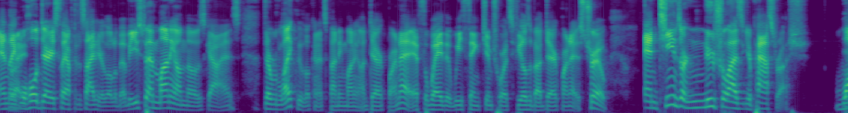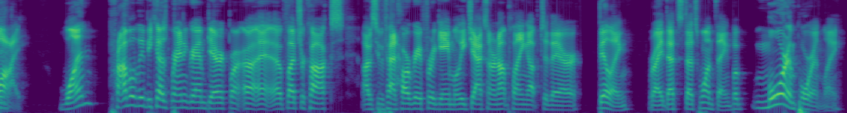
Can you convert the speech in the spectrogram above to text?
And like Right. we'll hold Darius Slay off to the side here a little bit, but you spend money on those guys. They're likely looking at spending money on Derek Barnett if the way that we think Jim Schwartz feels about Derek Barnett is true. And teams are neutralizing your pass rush. Why? One, probably because Brandon Graham, Derek Bar- uh, uh, Fletcher Cox, obviously we've had Hargrave for a game, Malik Jackson are not playing up to their billing, right? That's that's one thing. But more importantly,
